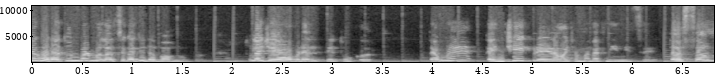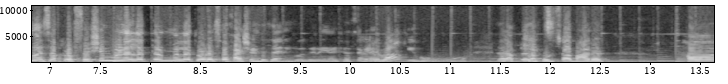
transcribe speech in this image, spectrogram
माझ्या घरातून पण मला असं कधी दबाव नव्हता. तुला जे आवडेल ते तू कर. त्यामुळे त्यांची एक प्रेरणा माझ्या मनात नेहमीच आहे. तसं माझं प्रोफेशन म्हणाला तर मला थोडंसं फॅशन डिझायनिंग वगैरे अशा सगळ्या. गोष्टी हो. जर आपल्याला पुढचा भारत हा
